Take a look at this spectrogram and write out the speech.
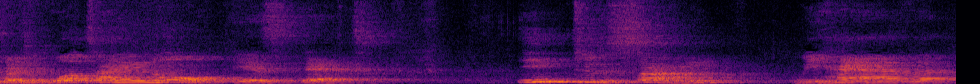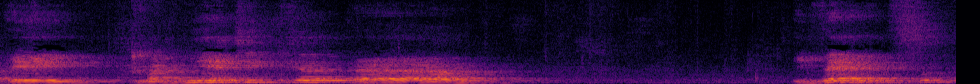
But what I know is that into the sun we have a magnetic uh, event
